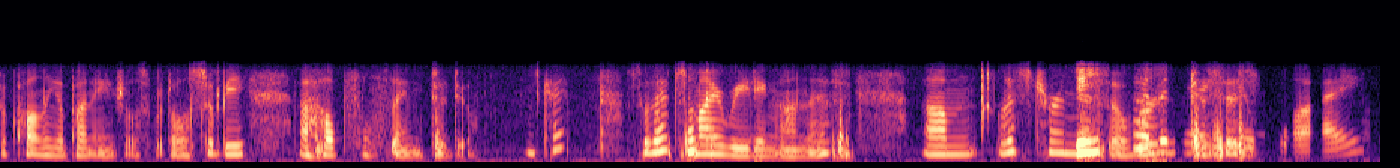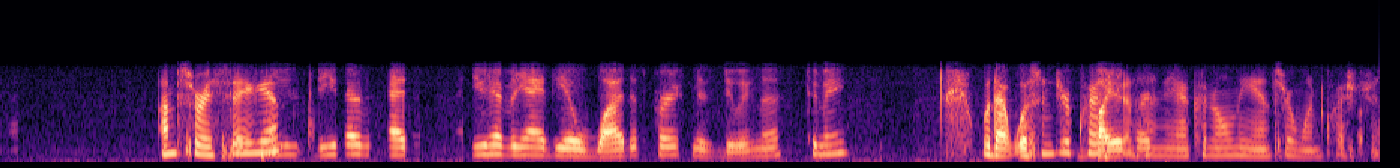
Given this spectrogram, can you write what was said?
so calling upon angels would also be a helpful thing to do. Okay, so that's okay. my reading on this. Um, let's turn do this over to Sis. Why? I'm sorry. Say again. Do you, do you have do you have any idea why this person is doing this to me? Well, that wasn't your question, honey. I can only answer one question.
